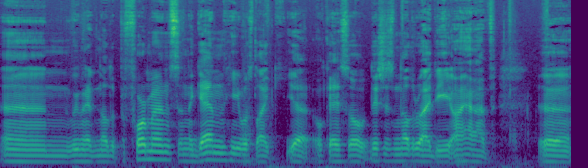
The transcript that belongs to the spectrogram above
and we made another performance and again he was like yeah okay so this is another idea i have. Uh,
